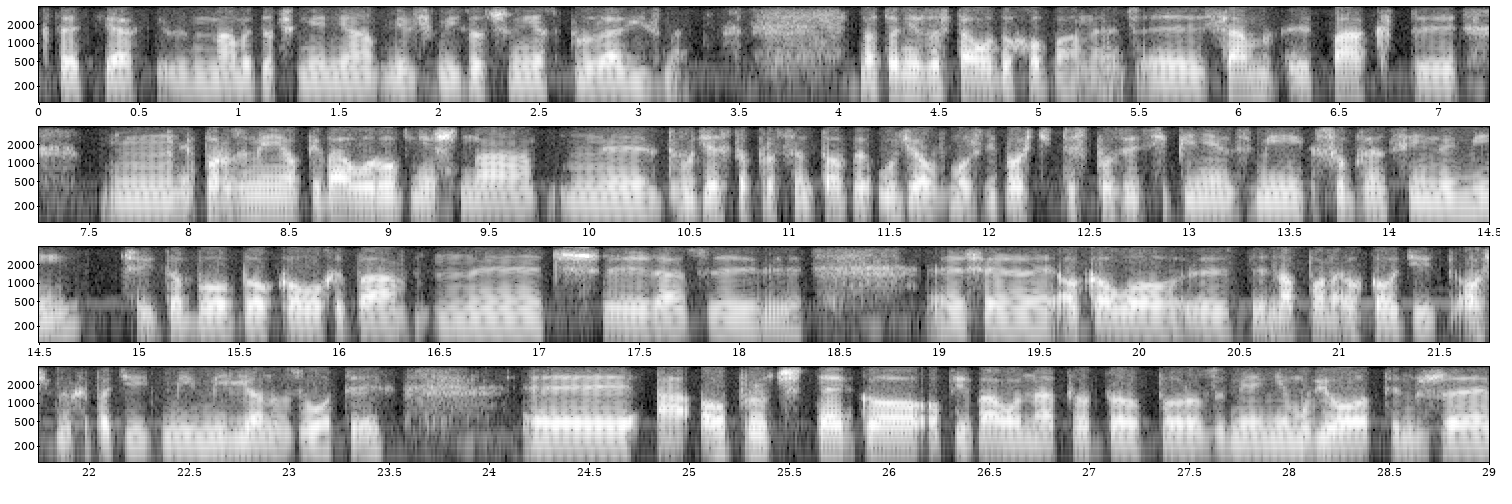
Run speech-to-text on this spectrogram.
kwestiach mamy do czynienia, mieliśmy do czynienia z pluralizmem. No to nie zostało dochowane. Sam pakt mm, porozumienie opiewało również na 20% udział w możliwości dyspozycji pieniędzmi subwencyjnymi, czyli to byłoby około chyba 3 razy około, no, ponad, około 8 chyba milionów złotych. E, a oprócz tego opiewało na to, to porozumienie mówiło o tym, że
